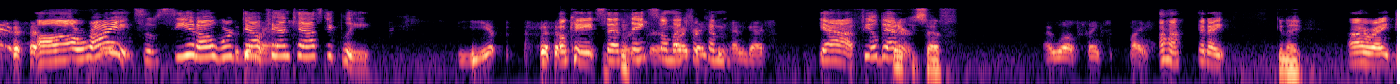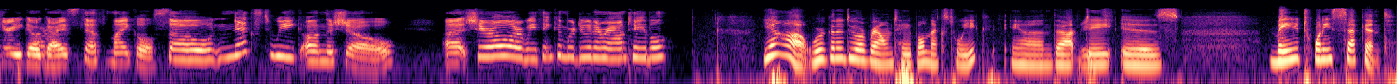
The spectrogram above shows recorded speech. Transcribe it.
All right. So see, it all worked It's a good out match. fantastically. yep. Okay, Seth. For Thanks sure. so much All right, for thanks coming. again, guys. Yeah, feel better. Thank you, Seth. I will. Thanks. Bye. Uh huh. Good night. Good night. All right, there you go, guys. Seth Michael. So next week on the show, uh, Cheryl, are we thinking we're doing a roundtable? Yeah, we're going to do a roundtable next week, and that Great. date is May 22nd,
